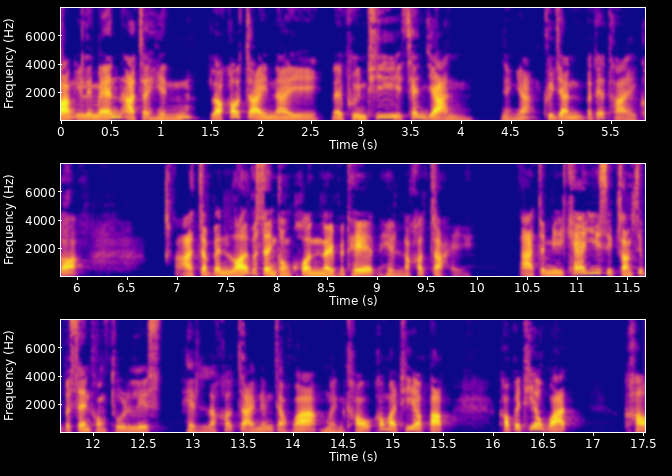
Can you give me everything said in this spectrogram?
บาง element อาจจะเห็นแล้วเข้าใจในในพื้นที่เช่นยันอย่างเงี้ยคือยันประเทศไทยก็อาจจะเป็นร้อยเปอร์เซ็นของคนในประเทศเห็นแล้วเข้าใจ อาจจะมีแค่ยี่สิบสามสิบเปอร์เซ็นของ tourist เห็นแล้วเข้าใจเนื่องจากว่าเหมือนเขาเข้ามาเที่ยวปั๊บเขาไปเที่ยววัดเขา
